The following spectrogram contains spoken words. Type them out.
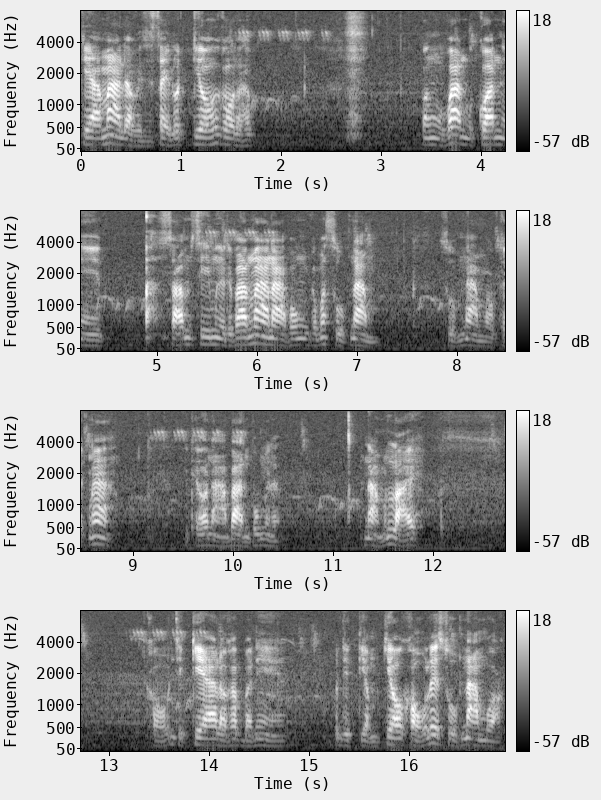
แก่มากแล้วก็สิใส่รถเกี่ยวให้เขาแหละครับ บางหมู่บ้านเมื่อก่อนนี่สามสี่มือที่ผ่านมาหน้าผมก็มาสูบน้ำสูบน้ำออกจากหน้าแถวหน้าบ้านผมนี่แหละน้ำมันไหลเขามันจะแก่แล้วครับบัดนี้มันจะเตรียมเกี่ยวเขาเลยสูบน้ำออก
